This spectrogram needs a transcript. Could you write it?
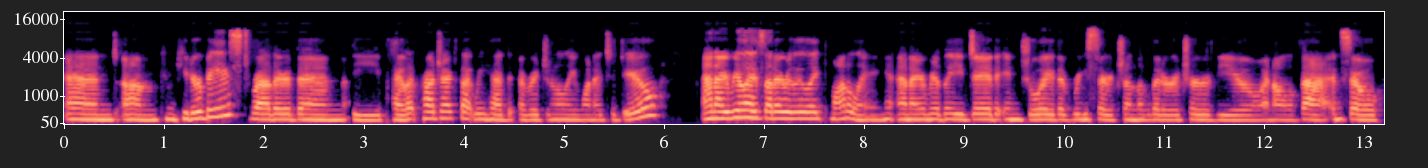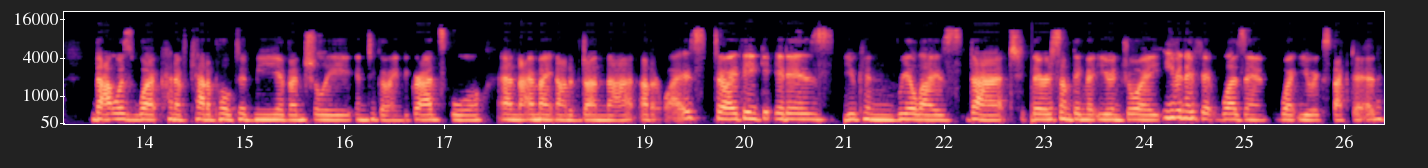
and um, computer based rather than the pilot project that we had originally wanted to do. And I realized that I really liked modeling and I really did enjoy the research and the literature review and all of that. And so that was what kind of catapulted me eventually into going to grad school. And I might not have done that otherwise. So I think it is, you can realize that there is something that you enjoy, even if it wasn't what you expected.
